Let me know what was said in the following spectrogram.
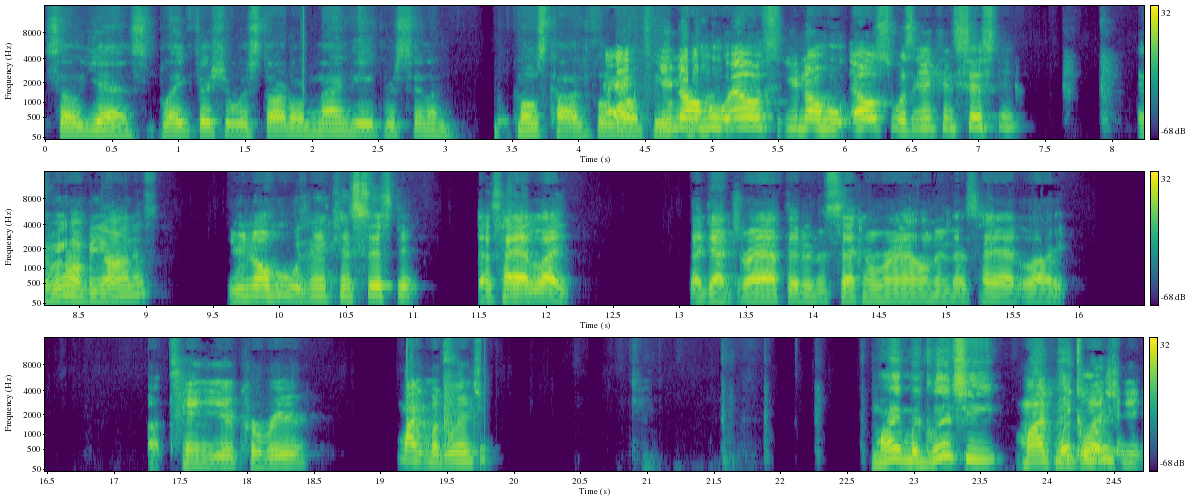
So yes, Blake Fisher would start on 98% of most college Hey, football teams. you know who else? You know who else was inconsistent? And we're gonna be honest. You know who was inconsistent? That's had like that got drafted in the second round and that's had like a 10-year career. Mike McGlinchey. Mike McGlinchey, Mike McGlinchey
